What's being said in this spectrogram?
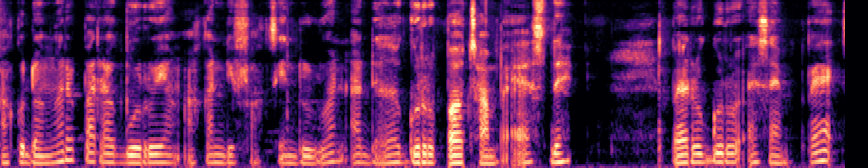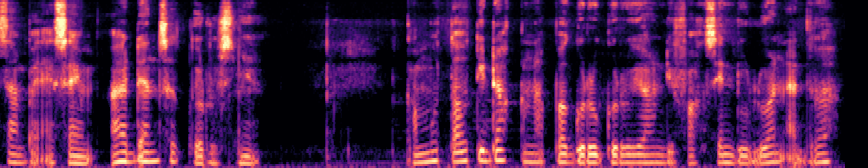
Aku dengar para guru yang akan divaksin duluan adalah guru PAUD sampai SD, baru guru SMP sampai SMA dan seterusnya. Kamu tahu tidak kenapa guru-guru yang divaksin duluan adalah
